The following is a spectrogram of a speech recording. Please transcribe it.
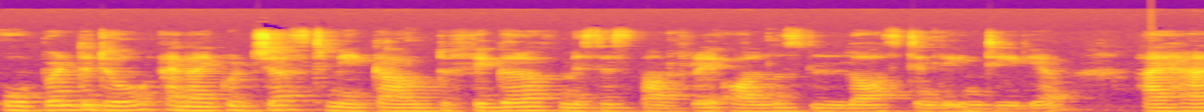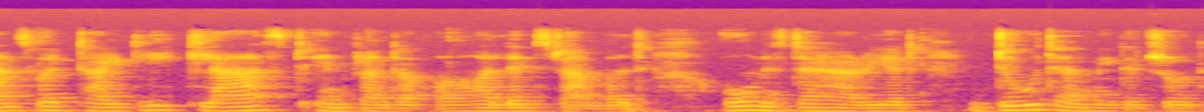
Opened the door and I could just make out the figure of Mrs. Pumphrey almost lost in the interior. Her hands were tightly clasped in front of her. Her lips trembled. Oh, Mr. Herriot, do tell me the truth.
